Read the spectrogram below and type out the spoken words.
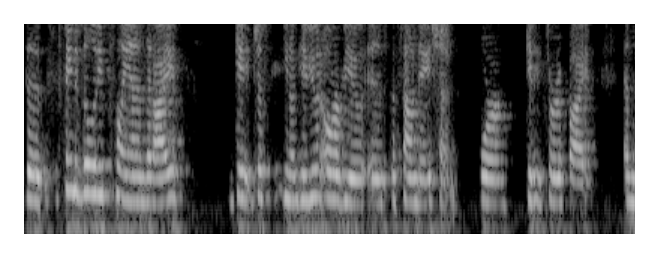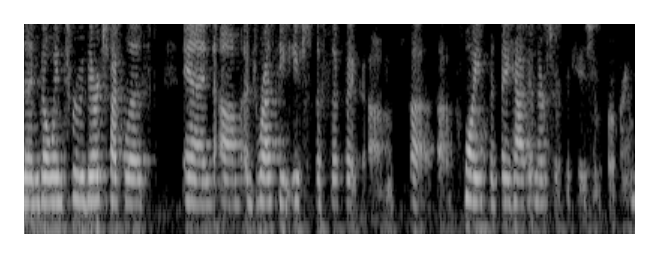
the sustainability plan that I get, just you know give you an overview is the foundation for getting certified, and then going through their checklist and um, addressing each specific um, uh, uh, point that they have in their certification program.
